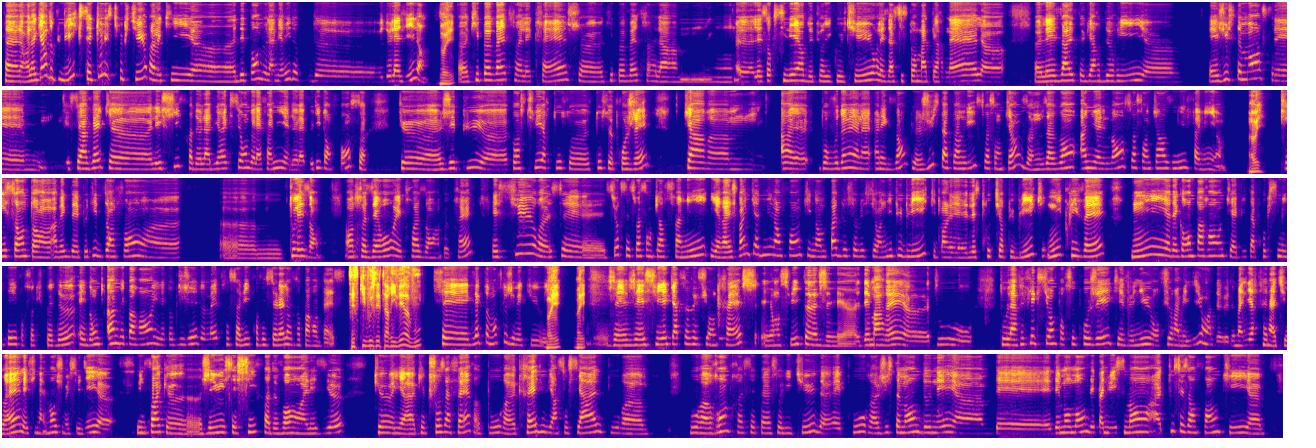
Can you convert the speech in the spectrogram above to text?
Alors, la garde publique, c'est toutes les structures euh, qui euh, dépendent de la mairie de, de, la ville, euh, qui peuvent être les crèches, qui peuvent être la, les auxiliaires de puriculture, les assistants maternels, les altes garderies. et justement, c'est c'est avec euh, les chiffres de la direction de la famille et de la petite enfance que euh, j'ai pu euh, construire tout ce, tout ce projet. Car, pour vous donner un, exemple, juste à Paris 75, nous avons annuellement 75 000 familles ah oui. qui sont avec des petits enfants tous les ans, entre 0 et 3 ans à peu près. Et sur ces, sur ces 75 familles, il reste 24 000 enfants qui n'ont pas de solution ni publique dans les, les structures publiques, ni privées, ni des grands-parents qui habitent à proximité pour s'occuper d'eux. Et donc, un des parents, il est obligé de mettre sa vie professionnelle entre parenthèses. C'est ce qui vous est arrivé à vous? C'est exactement ce que j'ai vécu, oui. Oui, oui. J'ai essuyé quatre réflexions en crèche et ensuite, j'ai euh, démarré euh, tout, toute la réflexion pour ce projet qui est venu au fur et à mesure, hein, de, manière très naturelle. Et finalement, je me suis dit, euh, une fois que j'ai eu ces chiffres devant les yeux, qu'il y a quelque chose à faire pour euh, créer du lien social, pour, euh, pour rompre cette solitude et pour justement donner des, des, moments d'épanouissement à tous ces enfants qui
